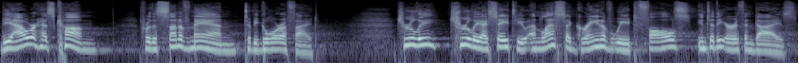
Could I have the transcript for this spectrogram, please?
The hour has come for the Son of Man to be glorified. Truly, truly, I say to you, unless a grain of wheat falls into the earth and dies,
